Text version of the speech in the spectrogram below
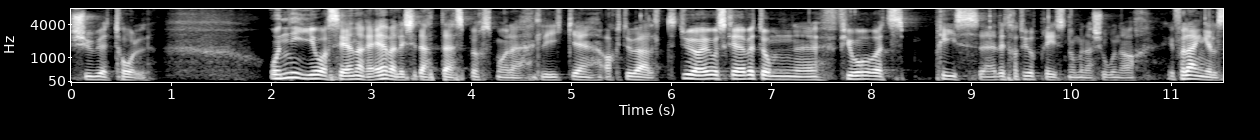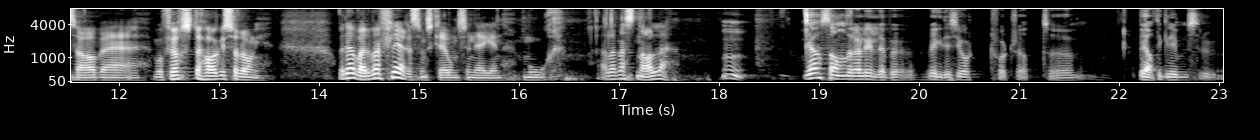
2012. Og ni år senere er vel ikke dette spørsmålet like aktuelt. Du har jo skrevet om eh, fjorårets pris, eh, litteraturprisnominasjoner i forlengelse av eh, vår første hagesalong. Og Der var det vel flere som skrev om sin egen mor. Eller nesten alle. Mm. Ja, Sandra Lillebø, Vigdis Hjorth fortsatt. Uh Beate Grimsrud.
